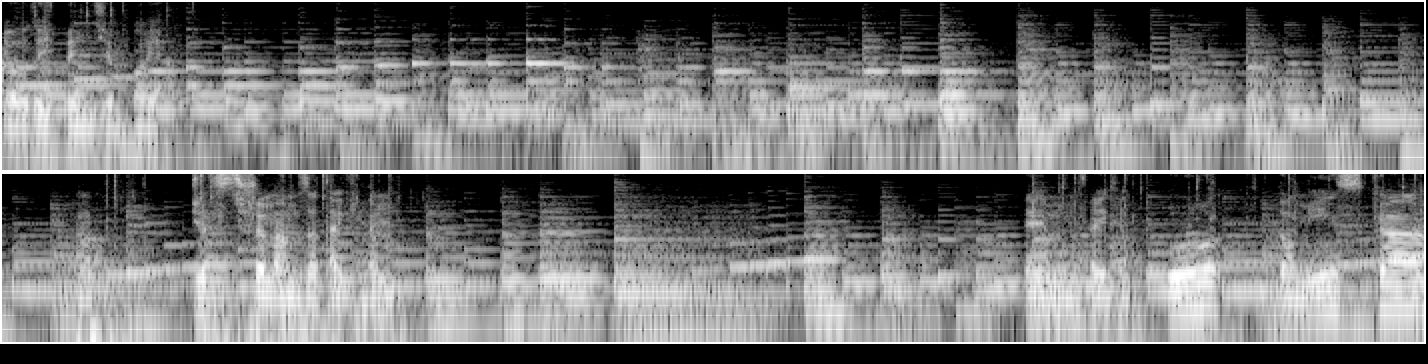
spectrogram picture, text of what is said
Białoruś będzie moja. A, Gdzie wstrzymam z atakiem. Tym wejdę tu, do Mińska.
